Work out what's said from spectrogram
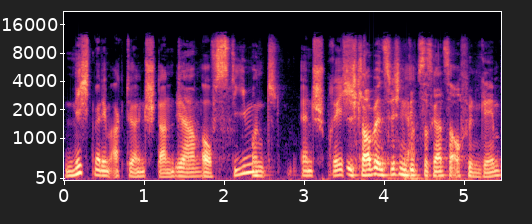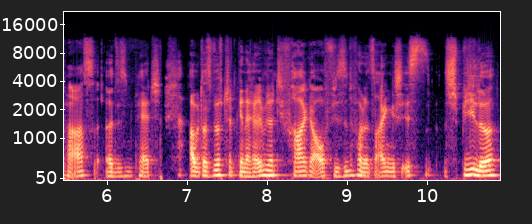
nicht mehr dem aktuellen Stand ja. auf Steam und entspricht. Ich glaube, inzwischen ja. gibt's das Ganze auch für den Game Pass, äh, diesen Patch. Aber das wirft halt generell wieder die Frage auf, wie sinnvoll es eigentlich ist, Spiele,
